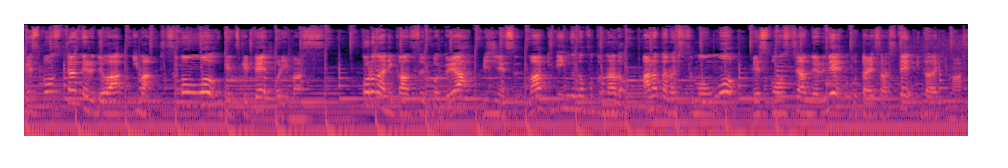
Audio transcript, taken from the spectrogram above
レスポンスチャンネルでは今、質問を受け付けております。コロナに関することやビジネス、マーケティングのことなど、あなたの質問をレスポンスチャンネルでお答えさせていただきます。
